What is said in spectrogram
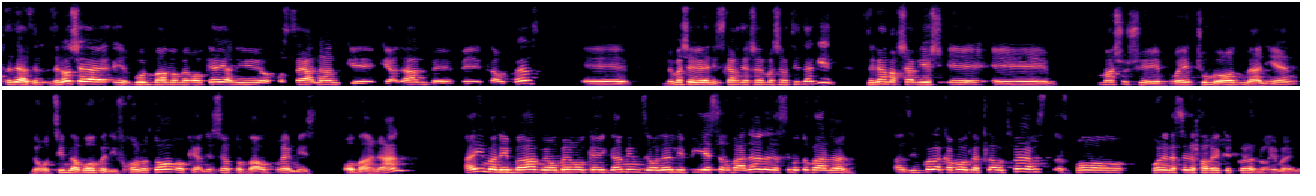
אתה יודע, זה, זה לא שהארגון בא ואומר, אוקיי, אני עושה ענן כענן First, uh, ומה שנזכרתי עכשיו, מה שרציתי להגיד, זה גם עכשיו יש uh, uh, משהו, פרויקט שהוא מאוד מעניין, ורוצים לבוא ולבחון אותו, אוקיי, אני אעשה אותו premise או בענן, האם אני בא ואומר, אוקיי, גם אם זה עולה לי פי עשר בענן, אני אשים אותו בענן. אז עם כל הכבוד ל-Cloud First, אז בואו בוא ננסה לפרק את כל הדברים האלה.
